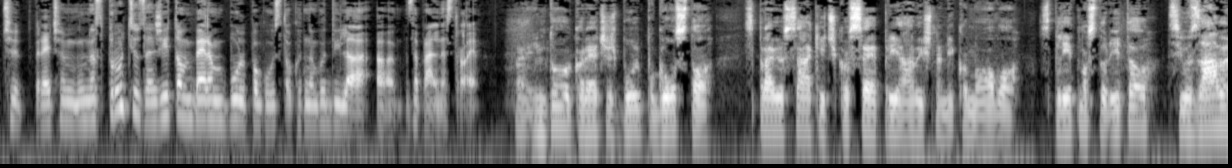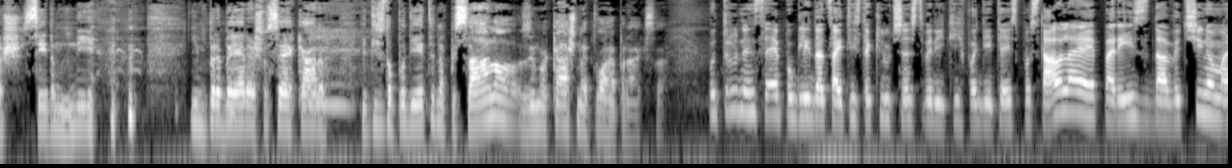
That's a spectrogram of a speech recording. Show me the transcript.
če rečem v nasprotju z Anžetom, berem bolj pogosto kot navodila uh, za pralne stroje. In to, ko rečeš bolj pogosto, spravi vsakič, ko se prijaviš na neko novo spletno storitev, si vzameš sedem dni in prebereš vse, kar je tisto podjetje napisalo, oziroma kakšna je tvoja praksa. Potrudim se pogledati saj tiste ključne stvari, ki jih podjetja izpostavljajo. Je pa res, da večinoma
